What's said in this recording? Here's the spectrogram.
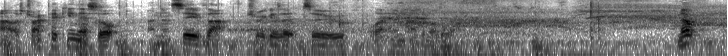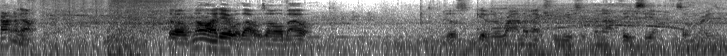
Right, let's try picking this up and then see if that triggers it to let him have another one. Nope, apparently not. So, no idea what that was all about. Just gives a random extra use of the Narthesium for some reason.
